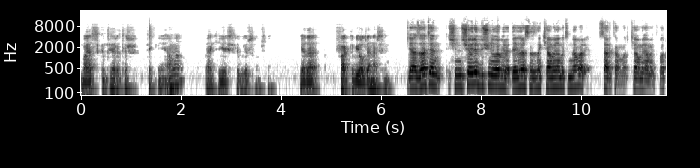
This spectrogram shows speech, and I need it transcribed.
bayağı sıkıntı yaratır tekniği ama belki geliştirebilir sonuçta. Ya da farklı bir yol denersin. Ya zaten şimdi şöyle düşün olabilir. Devre arasında zaten Kamil Ahmet'in de var ya. Serkan var, Kamil Ahmet var.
